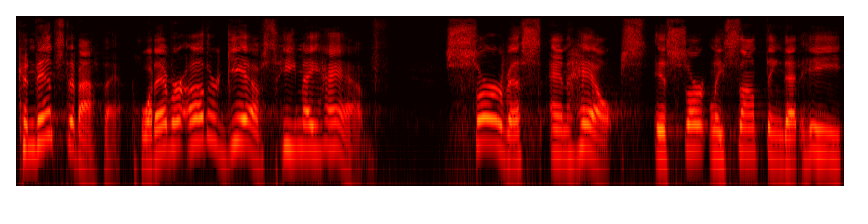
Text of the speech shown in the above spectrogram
convinced about that. Whatever other gifts he may have, service and helps is certainly something that he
